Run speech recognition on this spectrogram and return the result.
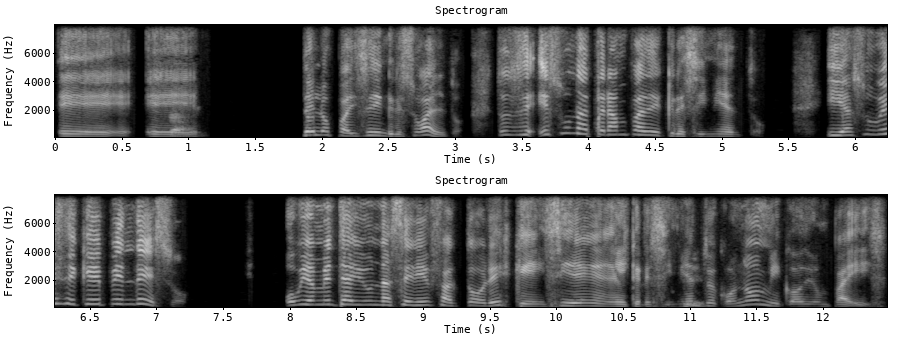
eh, eh, de los países de ingreso alto. Entonces, es una trampa de crecimiento. Y a su vez, ¿de qué depende eso? Obviamente hay una serie de factores que inciden en el crecimiento económico de un país,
